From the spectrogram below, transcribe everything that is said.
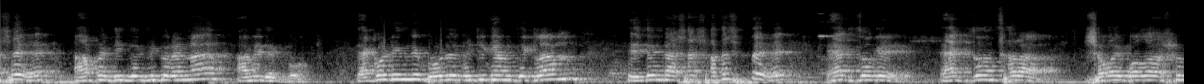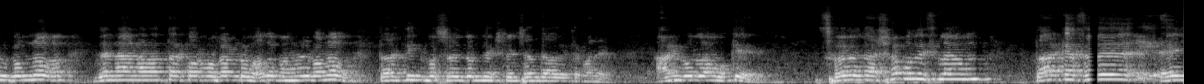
আসে আপনি ডিগ্রি করেন না আমি দেখব। অ্যাকর্ডিংলি বোর্ডের মিটিংয়ে আমি দেখলাম এজেন্ট আসার সাথে সাথে একযোগে একজন ছাড়া সবাই বলা শুরু করল যে না না, তার কর্মকাণ্ড ভালো মানুষ ভালো তারা তিন বছরের জন্য এক্সটেনশন দেওয়া যেতে পারে। আমি বললাম, ওকে। সৈয়দ আশরাফুল ইসলাম তার কাছে এই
